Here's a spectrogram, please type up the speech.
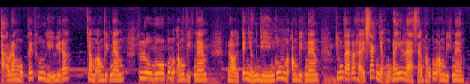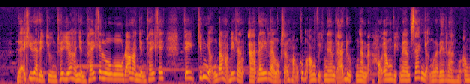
tạo ra một cái thương hiệu gì đó cho mật ong Việt Nam cái logo ừ. của mật ong Việt Nam ừ. rồi cái nhận diện của mật ong Việt Nam ừ. chúng ta có thể xác nhận đây là sản phẩm của mật ong Việt Nam để khi ra thị trường thế giới họ nhìn thấy cái logo đó họ nhìn thấy cái cái chứng nhận đó họ biết rằng à đây là một sản phẩm của mật ong Việt Nam đã được ngành hội ong Việt Nam xác nhận là đây là mật ong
